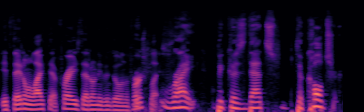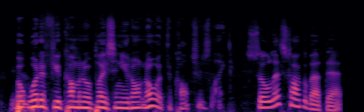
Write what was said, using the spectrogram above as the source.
if they don't like that phrase, they don't even go in the first place. Right, because that's the culture. Yeah. But what if you come into a place and you don't know what the culture's like? So let's talk about that.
